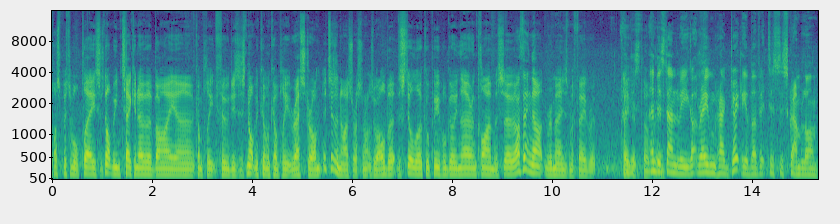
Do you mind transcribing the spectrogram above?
hospitable place. It's not been taken over by uh, complete foodies. It's not become a complete restaurant. It is a nice restaurant as well, but there's still local people going there and climbers. So I think that remains my favourite. Underst- pub, understandably, you got Ravencrag directly above it just to scramble on.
